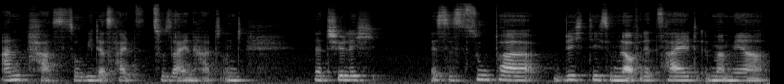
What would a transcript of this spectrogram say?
anpasst, so wie das halt zu sein hat. Und natürlich ist es super wichtig, so im Laufe der Zeit immer mehr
